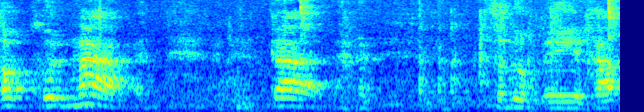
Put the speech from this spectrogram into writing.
ขอบคุณมาก ก็สนุกดีครับ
